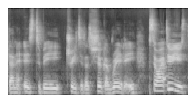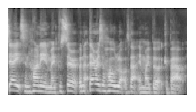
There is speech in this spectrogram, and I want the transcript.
then it is to be treated as sugar, really. So I do use dates and honey and maple syrup. And there is a whole lot of that in my book about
